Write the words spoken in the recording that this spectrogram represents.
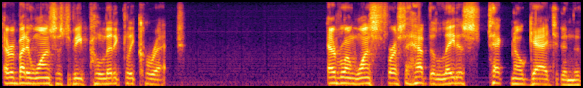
Everybody wants us to be politically correct. Everyone wants for us to have the latest techno gadget and the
